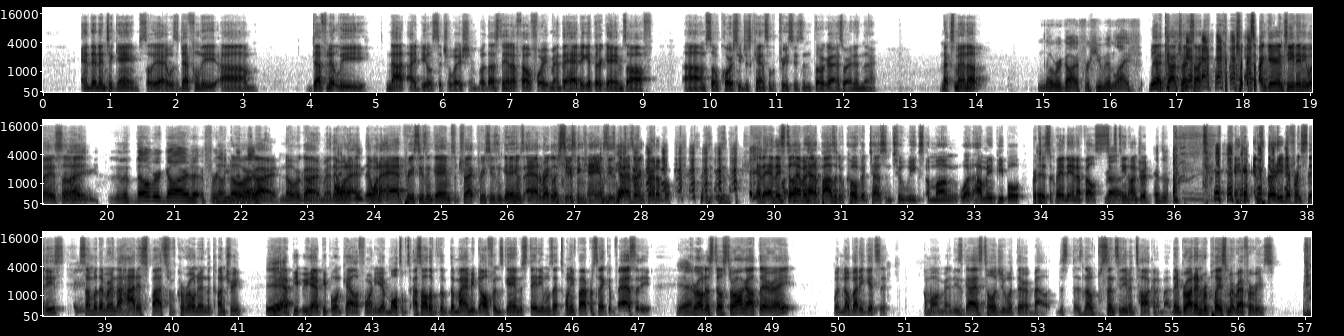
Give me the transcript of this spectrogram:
and then into games so yeah it was definitely um definitely not ideal situation. But that's the NFL for you, man. They had to get their games off. Um, so of course you just cancel the preseason, throw guys right in there. Next man up. No regard for human life. Yeah, contracts aren't contracts aren't guaranteed anyway. So hey, With no regard for no, human no life. regard, no regard, man. They want to they want to add preseason games, subtract preseason games, add regular season games. These guys are incredible, and and they still haven't had a positive COVID test in two weeks. Among what? How many people participate in the NFL? Sixteen hundred in thirty different cities. Some of them are in the hottest spots of Corona in the country. You have people. You have people in California. You have multiple. I saw the, the, the Miami Dolphins game. The stadium was at twenty five percent capacity. yeah. Corona's still strong out there, right? But nobody gets it. Come on, man. These guys told you what they're about. This, there's no sense in even talking about. It. They brought in replacement referees.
